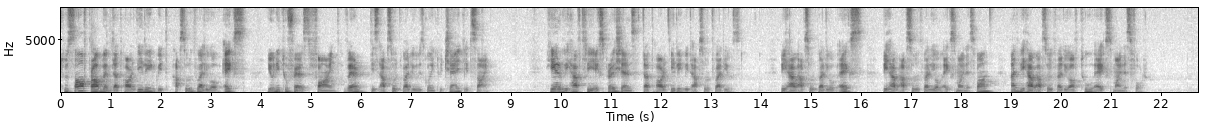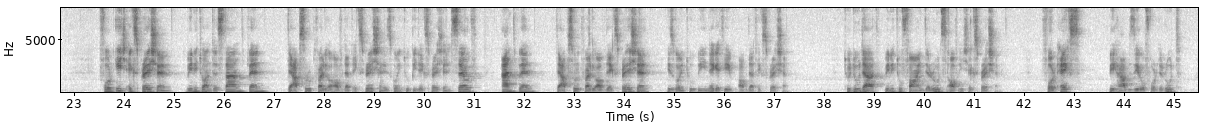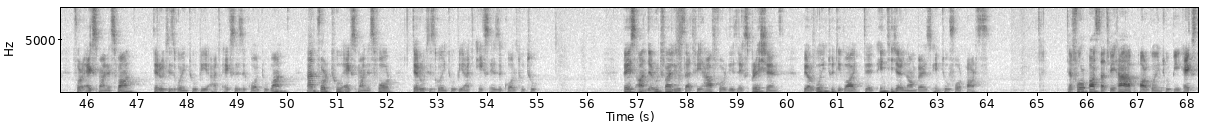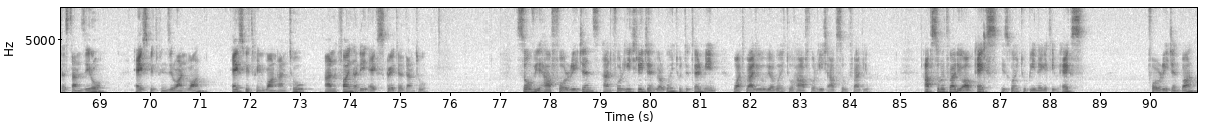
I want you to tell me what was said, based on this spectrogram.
To solve problems that are dealing with absolute value of x, you need to first find where this absolute value is going to change its sign. Here we have three expressions that are dealing with absolute values we have absolute value of x, we have absolute value of x minus 1, and we have absolute value of 2x minus 4. For each expression, we need to understand when the absolute value of that expression is going to be the expression itself and when the absolute value of the expression is going to be negative of that expression. To do that, we need to find the roots of each expression. For x, we have 0 for the root. For x minus 1, the root is going to be at x is equal to 1. And for 2x minus 4, the root is going to be at x is equal to 2. Based on the root values that we have for these expressions, we are going to divide the integer numbers into four parts. The four parts that we have are going to be x less than 0, x between 0 and 1, x between 1 and 2, and finally x greater than 2. So we have four regions and for each region we are going to determine what value we are going to have for each absolute value. Absolute value of x is going to be negative x for region 1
